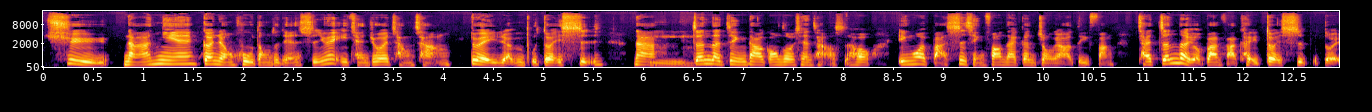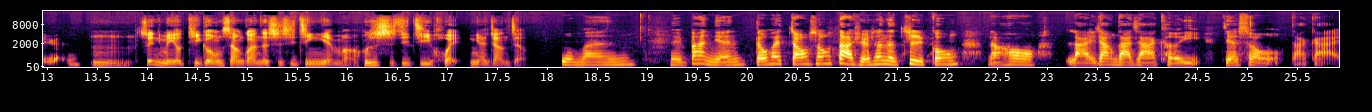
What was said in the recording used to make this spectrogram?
去拿捏跟人互动这件事，因为以前就会常常对人不对事。那真的进到工作现场的时候，因为把事情放在更重要的地方，才真的有办法可以对事不对人。嗯，所以你们有提供相关的实习经验吗？或是实习机会？应该这样讲。我们每半年都会招收大学生的志工，然后来让大家可以接受大概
